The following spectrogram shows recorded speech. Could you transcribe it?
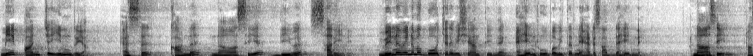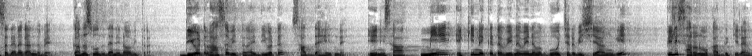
මේ පංච ඉන්ද්‍රියන් ඇස කණ නාසය දිව ශරීරේ. වෙන වෙනම ගෝචර විෂයන්ති දැන් ඇහෙන් රූප විතර නැහැට සද්දැහෙන්නේ. නාසීන් රස දැනගණ්ඩ බෑ ගඳ සුවඳ දැනෙනවා විතර. දිවට රස විතරයි දිවට සද්දැහෙන්නේ. ඒ නිසා මේ එකින් එකට වෙන වෙනම ගෝචර විෂයන්ගේ පිළි සරණමකක්ද කියලා ඇහු.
